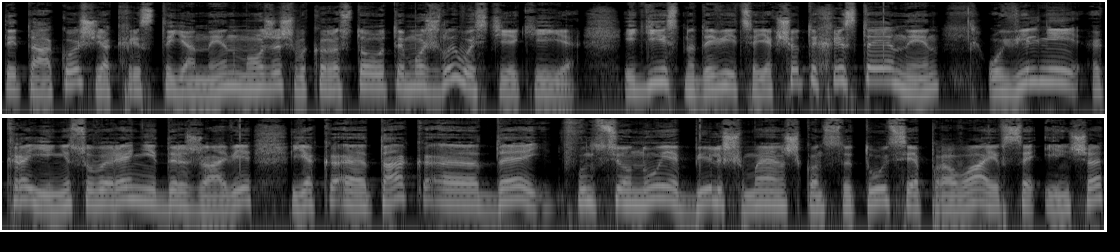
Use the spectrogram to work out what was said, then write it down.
ти також, як християнин, можеш використовувати можливості, які є. І дійсно, дивіться, якщо ти християнин у вільній країні, суверенній державі, як е, так, е, де функціонує більш-менш конституція, права і все інше,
